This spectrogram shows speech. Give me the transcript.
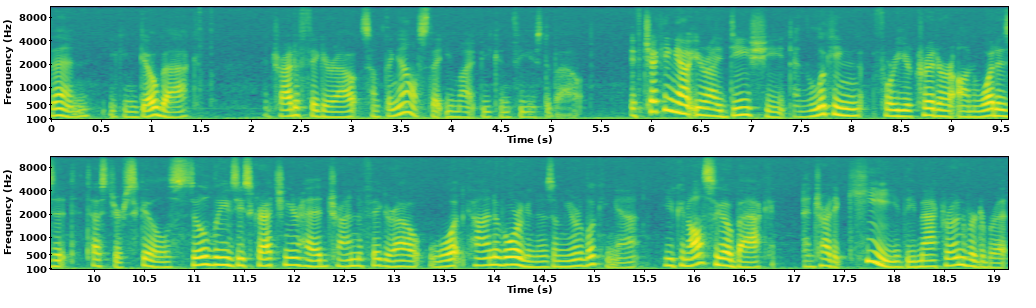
Then you can go back and try to figure out something else that you might be confused about. If checking out your ID sheet and looking for your critter on what is it test your skills still leaves you scratching your head trying to figure out what kind of organism you're looking at, you can also go back and try to key the macroinvertebrate,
